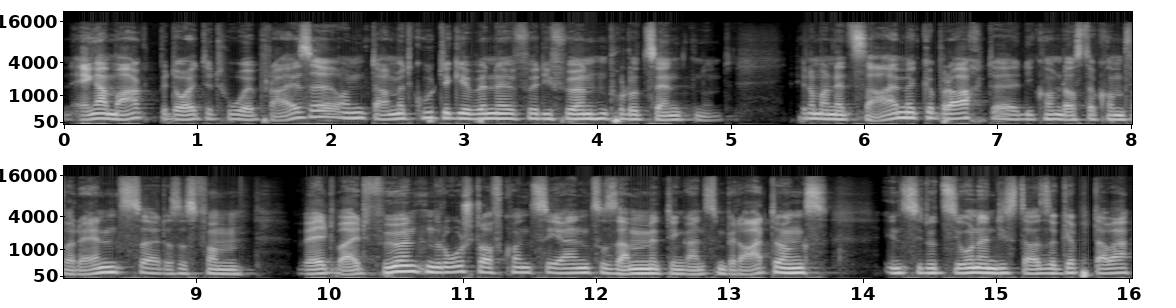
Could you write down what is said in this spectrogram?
Ein enger Markt bedeutet hohe Preise und damit gute Gewinne für die führenden Produzenten. Und ich habe nochmal eine Zahl mitgebracht, äh, die kommt aus der Konferenz. Äh, das ist vom weltweit führenden Rohstoffkonzern zusammen mit den ganzen Beratungsinstitutionen, die es da also gibt. Aber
